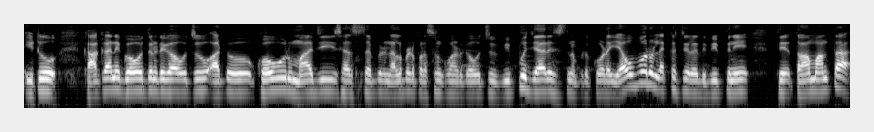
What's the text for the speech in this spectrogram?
ఇటు కాకాని గోవర్ధనుడు కావచ్చు అటు కోవూరు మాజీ శాసనసభ్యుడు నల్లబడి ప్రసన్న కుమార్ కావచ్చు విప్పు జారీ చేసినప్పుడు కూడా ఎవరు లెక్క చేయలేదు విప్పిని. తామంతా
